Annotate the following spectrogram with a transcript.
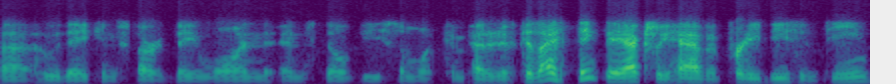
uh, who they can start day one and still be somewhat competitive. Because I think they actually have a pretty decent team.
